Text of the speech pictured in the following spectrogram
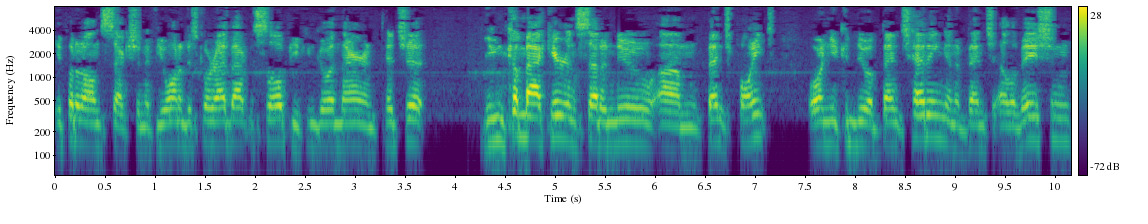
you put it on section. If you want to just go right back to slope, you can go in there and pitch it. You can come back here and set a new um, bench point, or you can do a bench heading and a bench elevation.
